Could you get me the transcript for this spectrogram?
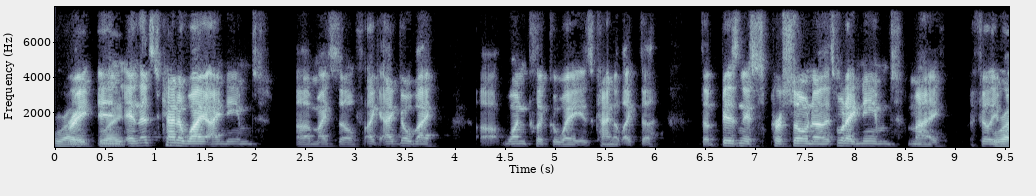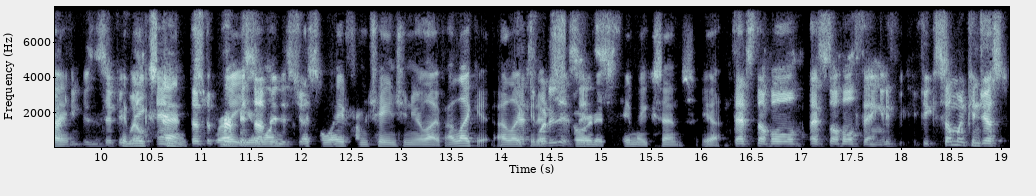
right, right? And, right. and that's kind of why I named uh, myself. Like I go by uh, one click away is kind of like the the business persona. That's what I named my affiliate right. marketing business, if you it will. Makes and sense, the, the purpose You're of it is just away from changing your life. I like it. I like it. What it's it is. It's, it makes sense. Yeah. That's the whole. That's the whole thing. And if if you, someone can just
